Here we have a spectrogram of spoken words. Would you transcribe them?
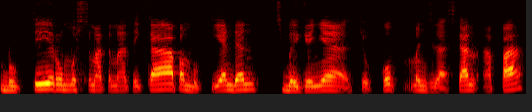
bukti rumus matematika, pembuktian dan sebagainya. Cukup menjelaskan apa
